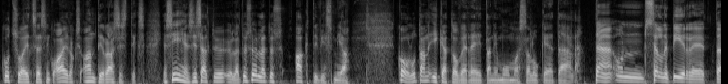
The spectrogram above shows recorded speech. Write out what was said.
kutsua itseäsi niin aidoksi antirasistiksi. Ja siihen sisältyy yllätys, yllätys, aktivismia. Koulutan ikätovereitani muun muassa lukee täällä. Tämä on sellainen piirre, että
